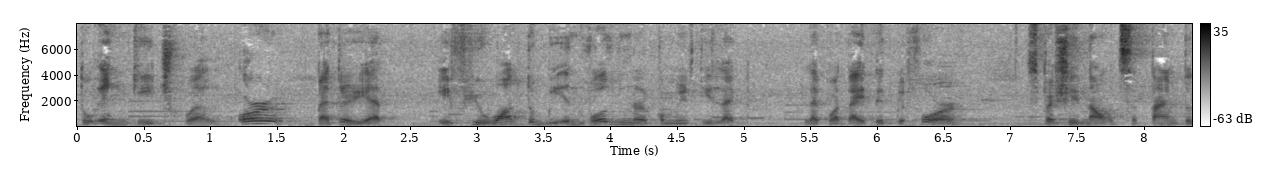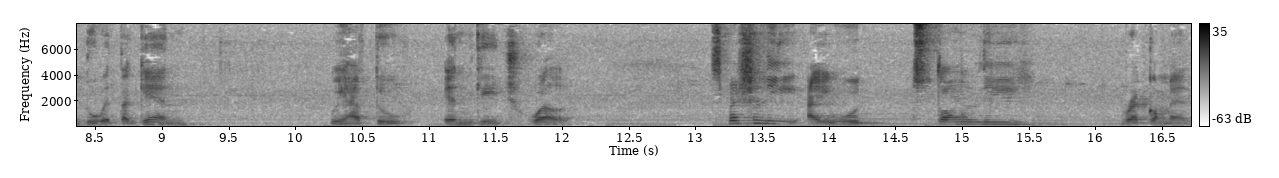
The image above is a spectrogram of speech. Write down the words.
to engage well? Or better yet, if you want to be involved in your community like like what I did before, especially now it's the time to do it again, we have to engage well. Especially, I would strongly recommend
